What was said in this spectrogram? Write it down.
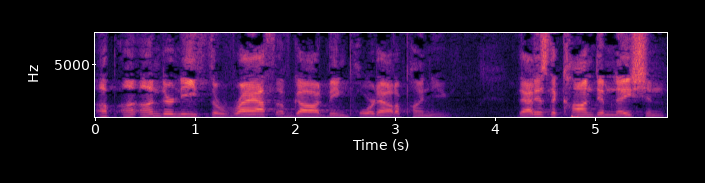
up underneath the wrath of God being poured out upon you. That is the condemnation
